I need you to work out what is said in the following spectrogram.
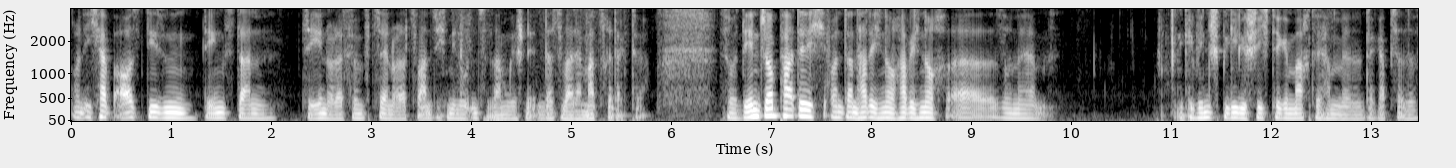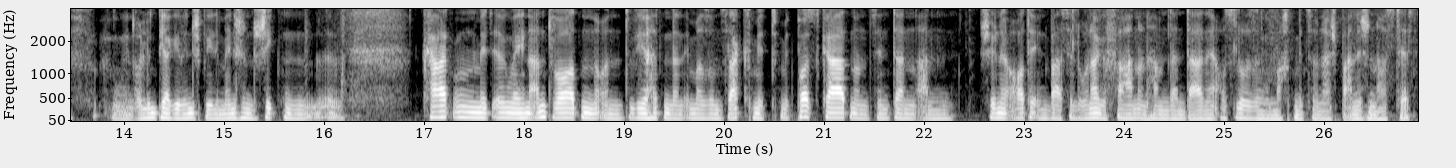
und ich habe aus diesen Dings dann 10 oder 15 oder 20 Minuten zusammengeschnitten. Das war der Matz-Redakteur. So, den Job hatte ich und dann hatte ich noch, habe ich noch äh, so eine Gewinnspielgeschichte gemacht. Wir haben, äh, da gab es also ein Olympia-Gewinnspiel. Die Menschen schickten äh, Karten mit irgendwelchen Antworten und wir hatten dann immer so einen Sack mit, mit Postkarten und sind dann an schöne Orte in Barcelona gefahren und haben dann da eine Auslosung gemacht mit so einer spanischen Hostess.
